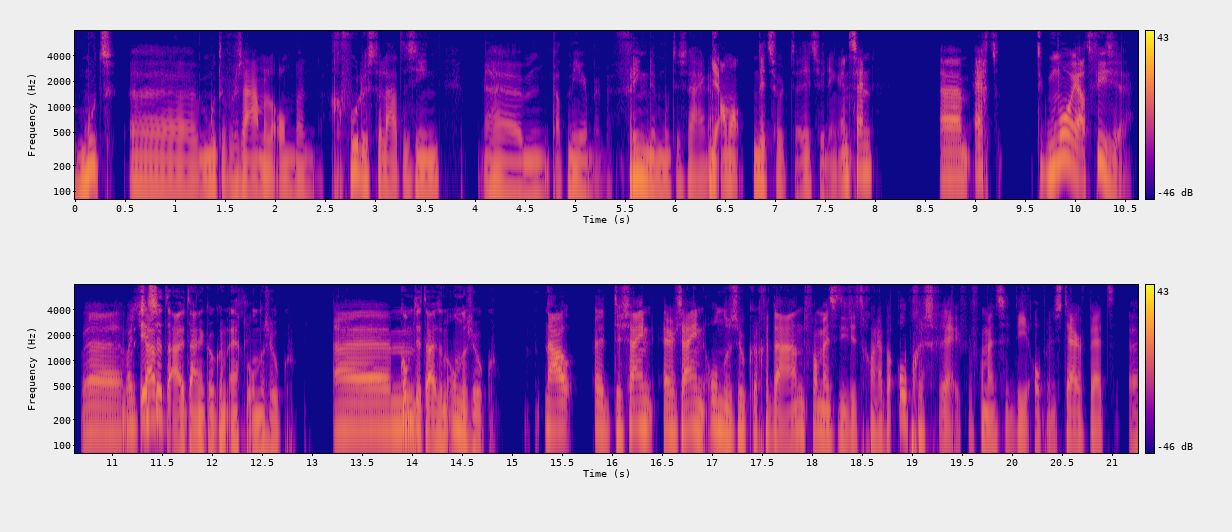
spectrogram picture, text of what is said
moed moeten verzamelen om mijn gevoelens te laten zien. Ehm, ik had meer met mijn vrienden moeten zijn. Ja. Allemaal dit soort, dit soort dingen. En het zijn ehm, echt natuurlijk mooie adviezen. Want Is zou- het uiteindelijk ook een echt onderzoek? Komt dit uit een onderzoek? Nou, eh, er zijn, er zijn onderzoeken gedaan van mensen die dit gewoon hebben opgeschreven. Van mensen die op hun sterfbed eh,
